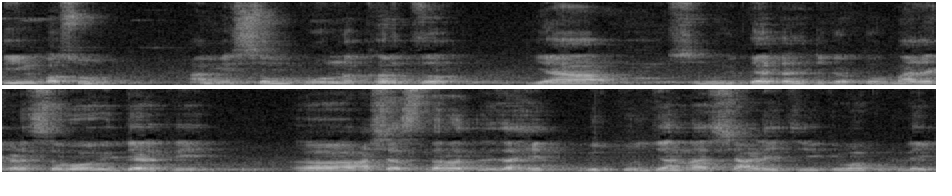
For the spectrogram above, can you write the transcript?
तीनपासून आम्ही संपूर्ण खर्च या विद्यार्थ्यांसाठी करतो. माझ्याकडे सर्व विद्यार्थी अशा स्तरातलेच आहेत. बिलकुल ज्यांना शाळेची किंवा कुठल्याही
